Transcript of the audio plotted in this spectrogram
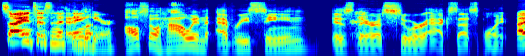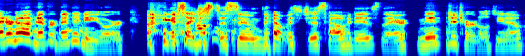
science isn't a thing look- here. Also, how in every scene is there a sewer access point? I don't know. I've never been to New York. I guess I just assumed that was just how it is there. Ninja Turtles, you know.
